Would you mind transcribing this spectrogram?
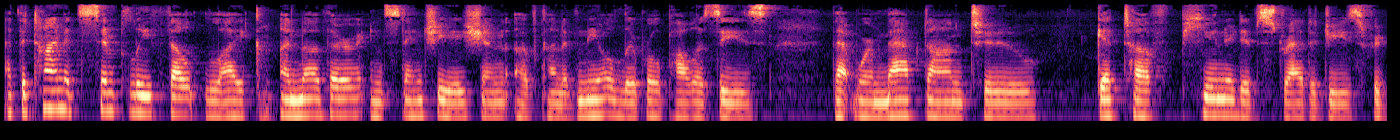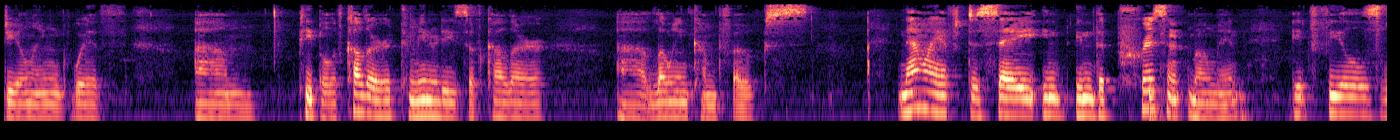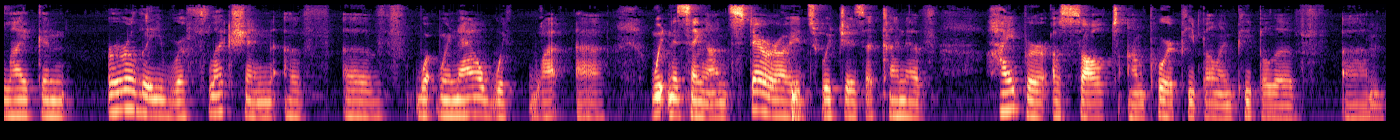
At the time, it simply felt like another instantiation of kind of neoliberal policies that were mapped onto get tough, punitive strategies for dealing with um, people of color, communities of color, uh, low income folks. Now I have to say, in, in the present moment, it feels like an early reflection of of what we're now with what uh, witnessing on steroids, which is a kind of hyper assault on poor people and people of um,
